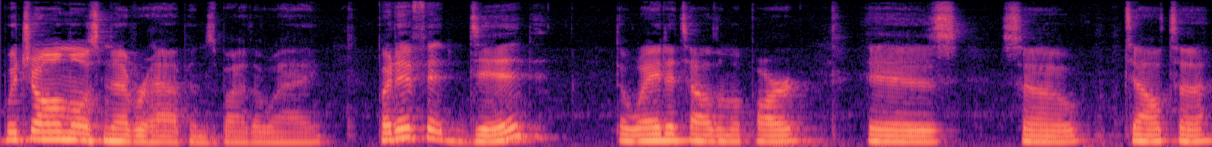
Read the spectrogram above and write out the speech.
which almost never happens, by the way. But if it did, the way to tell them apart is so delta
